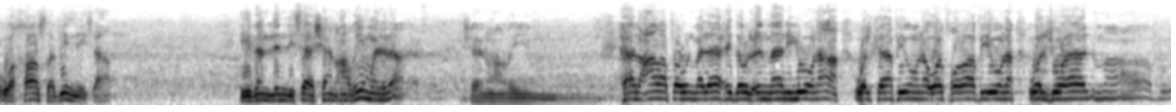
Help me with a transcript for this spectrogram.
وخاصة بالنساء. إذا للنساء شأن عظيم ولا لا؟ شأن عظيم. هل عرفه الملاحدة والعلمانيون والكافرون والخرافيون والجهال؟ ما عرفوا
